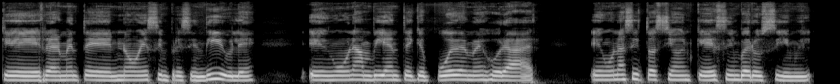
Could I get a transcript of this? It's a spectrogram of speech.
que realmente no es imprescindible, en un ambiente que puede mejorar, en una situación que es inverosímil.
